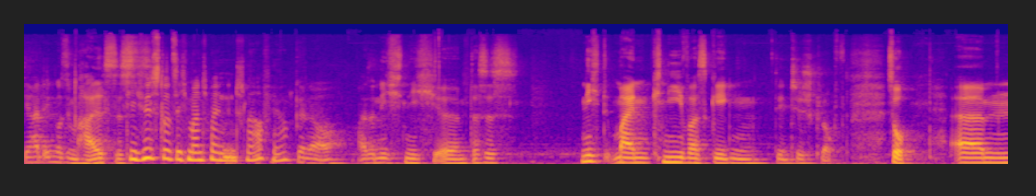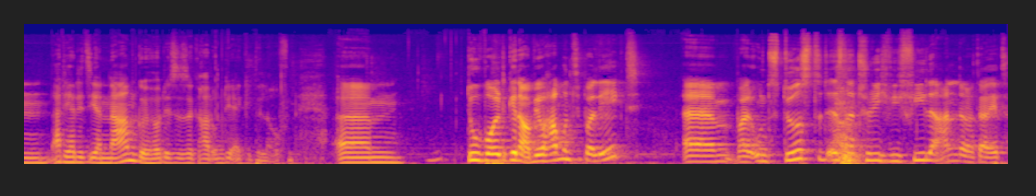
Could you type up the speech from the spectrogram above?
die hat irgendwas im Hals. Das Die hüstelt sich manchmal in den Schlaf, ja. Genau, also nicht, nicht, äh, das ist nicht mein Knie, was gegen den Tisch klopft. So, ähm, ah, die hat jetzt ihren Namen gehört, jetzt ist sie gerade um die Ecke gelaufen. Ähm, du wolltest, genau, wir haben uns überlegt, ähm, weil uns dürstet es natürlich wie viele andere, da, jetzt,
